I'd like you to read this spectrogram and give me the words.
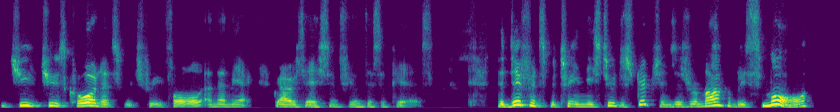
you choose coordinates which free fall, and then the gravitational field disappears. The difference between these two descriptions is remarkably small.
